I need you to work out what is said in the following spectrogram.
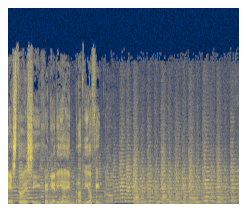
Esto es Ingeniería en Radio 5.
